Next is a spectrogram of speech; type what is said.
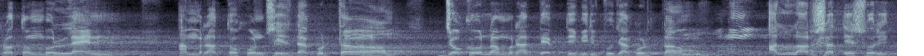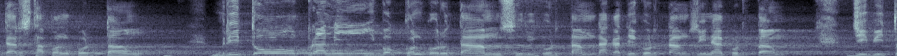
প্রথম বললেন, আমরা তখন সেজদা করতাম, যখন আমরা দেবদেবীর পূজা করতাম, আল্লাহর সাথে শরিকদার স্থাপন করতাম, মৃত প্রাণী বক্ষণ করতাম, চুরি করতাম, ডাকাতি করতাম, জিনা করতাম জীবিত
